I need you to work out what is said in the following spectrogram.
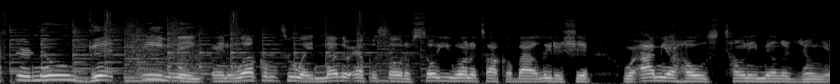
afternoon, good evening, and welcome to another episode of So You Want to Talk About Leadership, where I'm your host, Tony Miller Jr.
